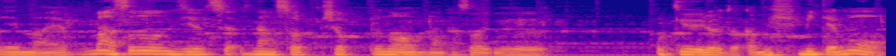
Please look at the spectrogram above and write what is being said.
で、まあ、まあ、その、なんかショップの、なんかそういう、お給料とか見ても、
